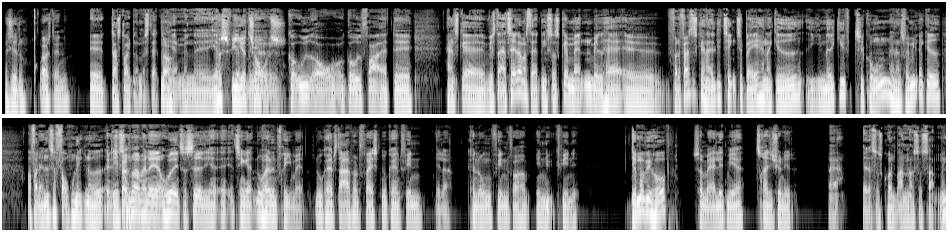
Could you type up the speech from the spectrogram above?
Hvad siger du? Og standing. Øh, der står ikke noget med erstatning her, men øh, jeg, jeg, jeg torts. går ud, over, går ud fra, at øh, han skal, hvis der er tale om erstatning, så skal manden vel have, øh, for det første skal han have alle de ting tilbage, han har givet i medgift til konen, eller hans familie har givet, og for det andet, så får hun ikke noget Er af det et det, spørgsmål, som... om han er overhovedet interesseret i? Jeg tænker, nu er han en fri mand. Nu kan han starte på en frisk. Nu kan han finde, eller kan nogen finde for ham, en ny kvinde, Det må vi håbe. som er lidt mere traditionel. Ellers så skulle han bare nå sig sammen,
